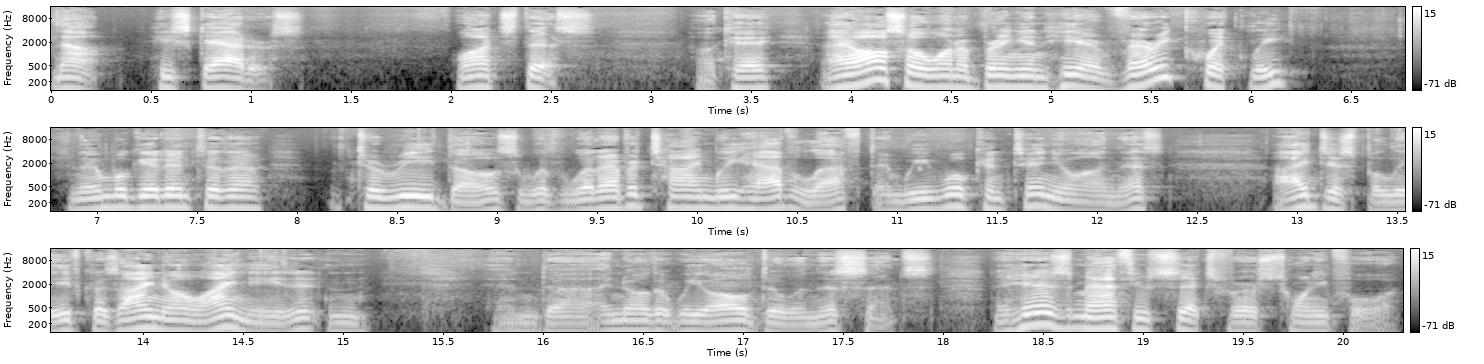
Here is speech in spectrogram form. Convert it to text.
Now, he scatters. Watch this. Okay? I also want to bring in here very quickly, and then we'll get into the to read those with whatever time we have left, and we will continue on this. I just believe because I know I need it, and and uh, I know that we all do in this sense. Now here's Matthew six, verse twenty-four.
